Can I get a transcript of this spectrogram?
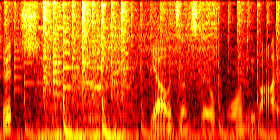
Twitch. Ja, und sonst irgendwo und überall.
